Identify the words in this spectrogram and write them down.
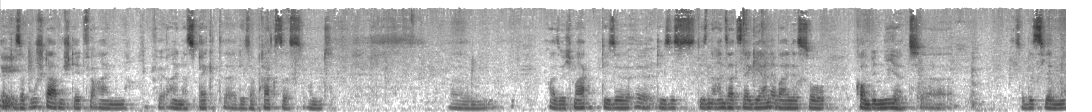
äh, dieser Buchstaben steht für einen, für einen Aspekt äh, dieser Praxis. Und ähm, also ich mag diese, dieses, diesen Ansatz sehr gerne, weil es so kombiniert. Äh, so ein bisschen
